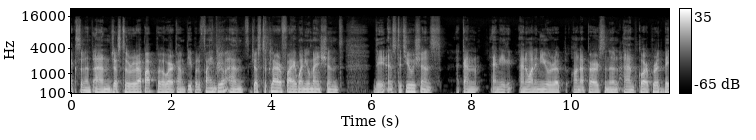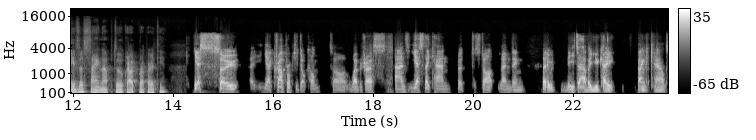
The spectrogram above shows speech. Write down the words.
Excellent. And just to wrap up, uh, where can people find you? And just to clarify, when you mentioned the institutions, can any anyone in Europe on a personal and corporate basis sign up to CrowdProperty? Yes. So uh, yeah, crowdproperty.com is our web address. And yes, they can, but to start lending, they would need to have a UK bank account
